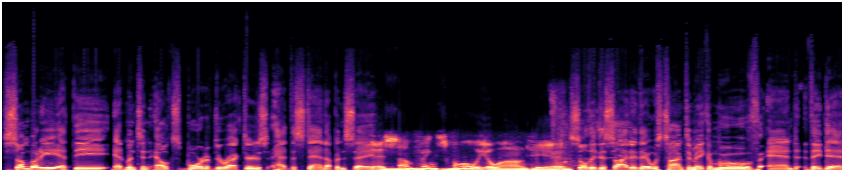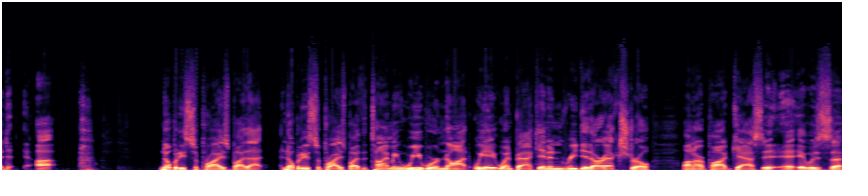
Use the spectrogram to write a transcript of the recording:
somebody at the Edmonton Elks board of directors had to stand up and say There's something screwy around here. so they decided that it was time to make a move, and they did. Uh, nobody's surprised by that. Nobody's surprised by the timing. We were not. We went back in and redid our extra on our podcast. It, it was uh,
